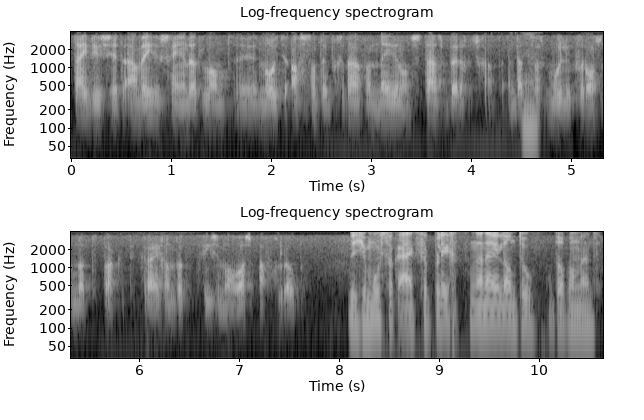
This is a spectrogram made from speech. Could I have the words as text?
tijdens het aanwezig zijn in dat land nooit afstand hebt gedaan van het Nederlands staatsburgerschap. En dat Ja. was moeilijk voor ons om dat te pakken te krijgen omdat het visum al was afgelopen. Dus je moest ook eigenlijk verplicht naar Nederland toe op dat moment.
